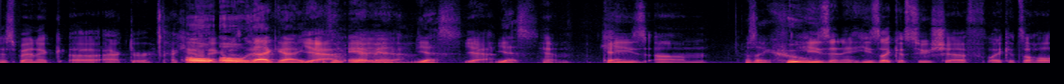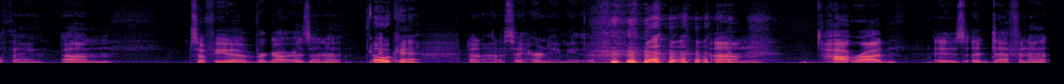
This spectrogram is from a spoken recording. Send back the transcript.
hispanic uh actor I can't Oh, think of his oh, that guy yeah from yeah, Ant Man. yeah, Yes. yeah Yes. him 'Kay. he's um I was like, who? he's in it he's like a sous chef like it's a whole thing um Sofia Vergara's in it okay. don't know how to say her name either um hot rod is a definite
